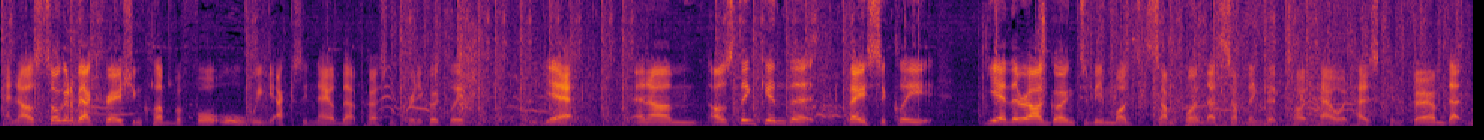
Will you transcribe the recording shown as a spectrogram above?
And I was talking about Creation Club before. Oh, we actually nailed that person pretty quickly. But yeah. And um, I was thinking that basically, yeah, there are going to be mods at some point. That's something that Todd Howard has confirmed. That,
